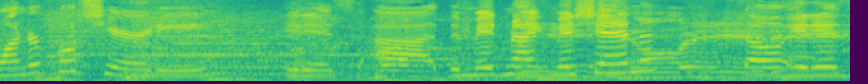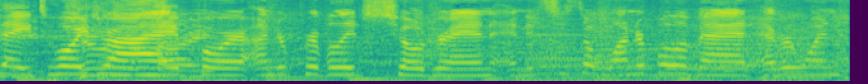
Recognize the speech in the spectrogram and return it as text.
wonderful charity. It is uh, the Midnight Mission. So it is a toy drive for underprivileged children, and it's just a wonderful event. Everyone's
